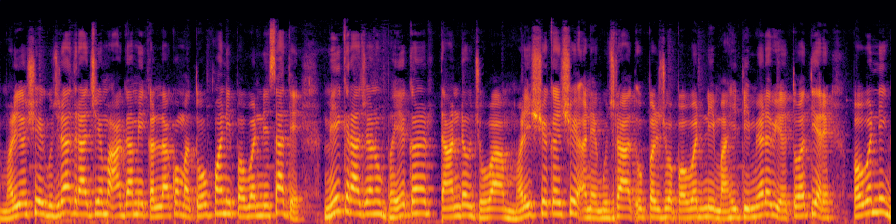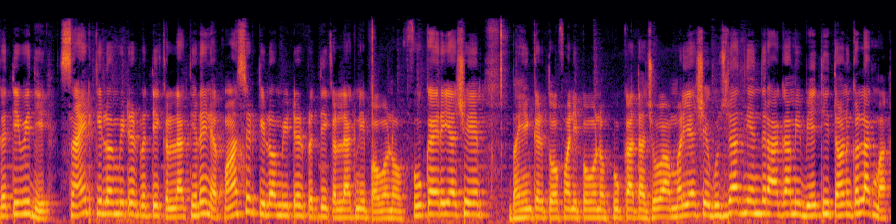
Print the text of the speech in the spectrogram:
મળ્યો છે. ગુજરાત રાજ્યમાં આગામી કલાકોમાં તોફાની પવનની સાથે મેઘરાજાનું ભયંકર તાંડવ જોવા મળી શકે છે અને ગુજરાત ઉપર જો પવનની માહિતી મેળવીએ તો અત્યારે પવનની ગતિવિધિ સાઠ કિલોમીટર પ્રતિ કલાકથી લઈને પાસઠ કિલોમીટર પ્રતિ કલાકની પવનો ફૂંકાઈ રહ્યા છે. ભયંકર તોફાની પવનો ફૂંકાતા જોવા મળ્યા છે. ગુજરાતની અંદર આગામી બેથી ત્રણ કલાકમાં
